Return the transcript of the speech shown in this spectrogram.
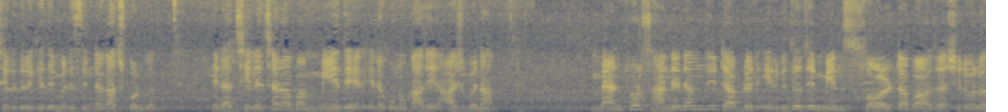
ছেলেদের ক্ষেত্রে মেডিসিনটা কাজ করবে। এটা ছেলে ছাড়া বা মেয়েদের এটা কোনো কাজে আসবে না। ম্যানফোর্স হান্ড্রেড এমজি ট্যাবলেট এর ভিতরে যে মেন সল্টটা পাওয়া যায়, সেটা হলো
